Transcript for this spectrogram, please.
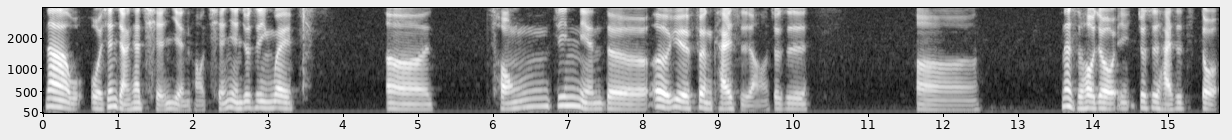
那我我先讲一下前言哈，前言就是因为呃。从今年的二月份开始啊，就是呃那时候就一就是还是都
